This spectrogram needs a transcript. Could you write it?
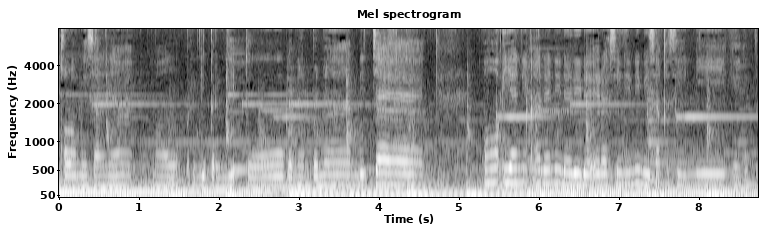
Kalau misalnya mau pergi-pergi tuh bener-bener dicek. Oh iya nih ada nih dari daerah sini nih bisa ke sini kayak gitu.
